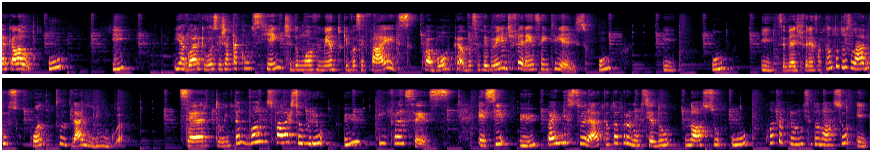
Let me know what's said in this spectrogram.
intercalar o U, I, e agora que você já está consciente do movimento que você faz com a boca, você vê bem a diferença entre eles. U, I, U, I. Você vê a diferença tanto dos lábios quanto da língua. Certo, então vamos falar sobre o U em francês. Esse U vai misturar tanto a pronúncia do nosso U quanto a pronúncia do nosso I.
